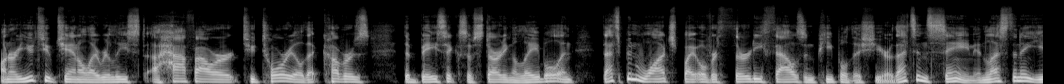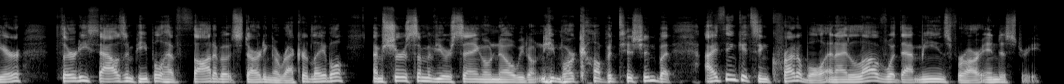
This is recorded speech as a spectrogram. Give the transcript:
On our YouTube channel, I released a half hour tutorial that covers the basics of starting a label, and that's been watched by over 30,000 people this year. That's insane. In less than a year, 30,000 people have thought about starting a record label. I'm sure some of you are saying, oh no, we don't need more competition, but I think it's incredible, and I love what that means for our industry.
